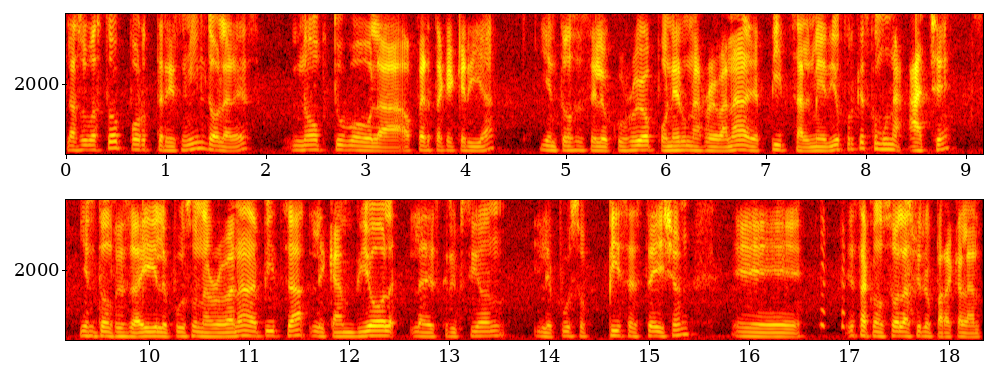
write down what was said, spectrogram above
La subastó por 3 mil dólares no obtuvo la oferta que quería y entonces se le ocurrió poner una rebanada de pizza al medio porque es como una H y entonces ahí le puso una rebanada de pizza le cambió la- descripción y le puso Pizza Station. Eh, esta consola sirve para, calan-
